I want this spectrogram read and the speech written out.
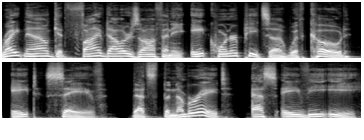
Right now, get $5 off any eight corner pizza with code 8SAVE. That's the number eight, S A V E.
